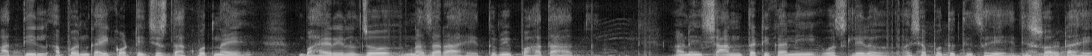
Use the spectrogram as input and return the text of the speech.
आतील आपण काही कॉटेजेस दाखवत नाही. बाहेरील जो नजारा आहे तुम्ही पाहत आहात. आणि शांत ठिकाणी वसलेलं अशा पद्धतीचं हे रिसॉर्ट आहे.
